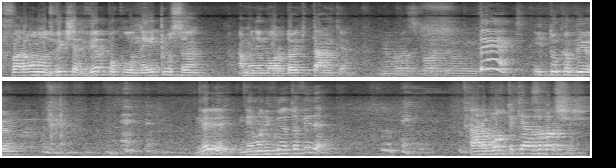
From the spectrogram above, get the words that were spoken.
Фараонот викаше вие поклонејте му се, ама не мора да дојдете тамка. Не мора да зборите на Те! И тука бивам. Не ли? Нема никой да те виде. А работа така завършиш.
